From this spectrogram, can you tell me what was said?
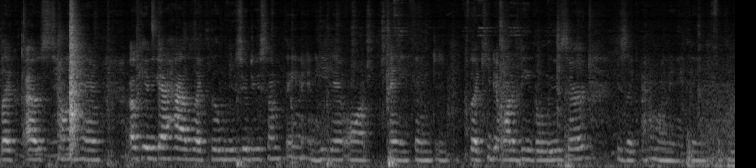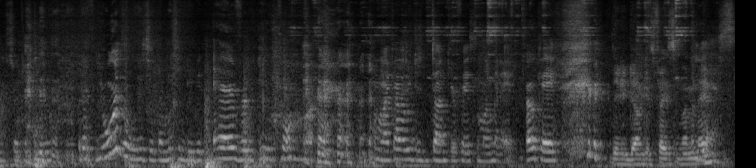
Like I was telling him, okay, we gotta have like the loser do something, and he didn't want anything to. Like he didn't want to be the loser. He's like, I don't want anything for the loser to do. But if you're the loser, then we can do whatever you want. I'm like, how about we just dunk your face in lemonade? Okay. Did he dunk his face in lemonade? yes.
